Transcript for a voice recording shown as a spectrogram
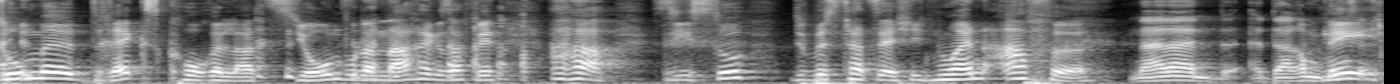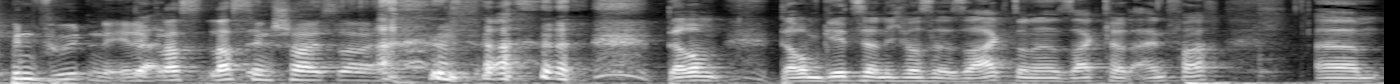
dumme Dreckskorrelation, wo dann nachher gesagt wird, aha, siehst du, du bist tatsächlich nur ein Affe. Nein, nein, darum Nee, geht's ich bin wütend, Erik. Lass, lass den Scheiß sein. darum, darum geht es ja nicht, was er sagt, sondern er sagt halt einfach, ähm,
